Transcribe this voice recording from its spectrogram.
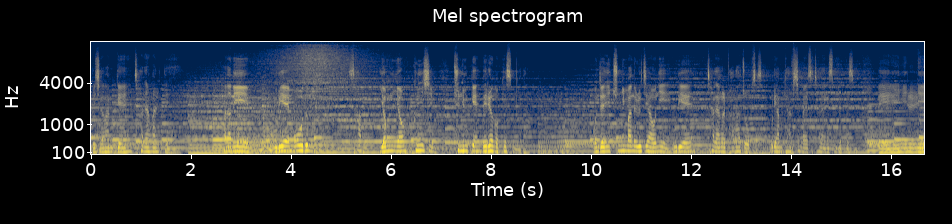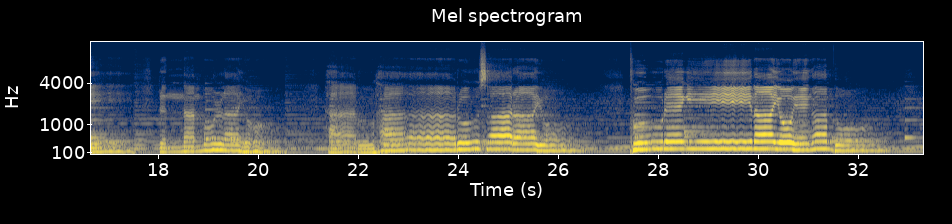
우리 지금 함께 찬양할 때 하나님 우리의 모든 삶, 염려, 근심 주님께 내려놓겠습니다. 온전히 주님만을 의지하오니 우리의 찬양을 받아주옵소서. 우리 함께 합심하여서 찬양했으면 좋겠습니다. 내일 일은 난 몰라요. 하루하루 살아요. 불행이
